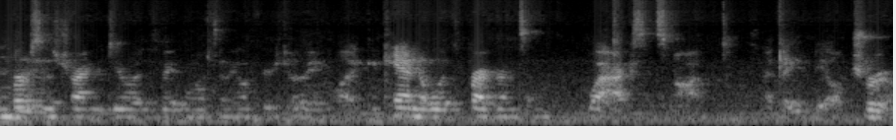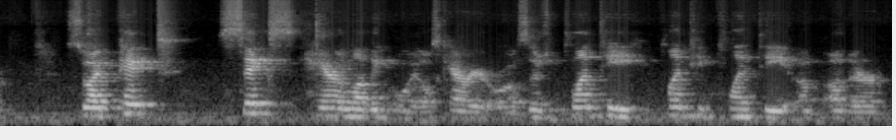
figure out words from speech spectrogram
Mhm. versus trying to do it in big ones. I mean, if you're doing like a candle with fragrance and wax, it's not a big deal. True. So I picked six hair loving oils, carrier oils. There's plenty, plenty, plenty of other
